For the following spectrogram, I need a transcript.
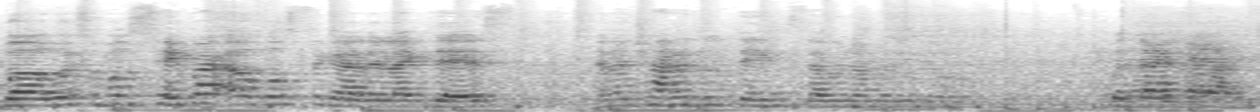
But we're supposed to tape our elbows together like this, and then try to do things that we normally do. With our hands.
